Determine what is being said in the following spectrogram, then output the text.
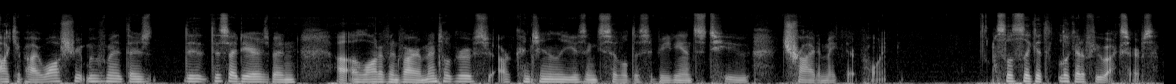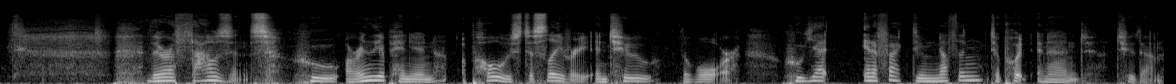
Occupy Wall Street movement. There's th this idea has been uh, a lot of environmental groups are continually using civil disobedience to try to make their point. So let's look at look at a few excerpts. There are thousands who are in the opinion opposed to slavery and to the war, who yet in effect do nothing to put an end to them,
